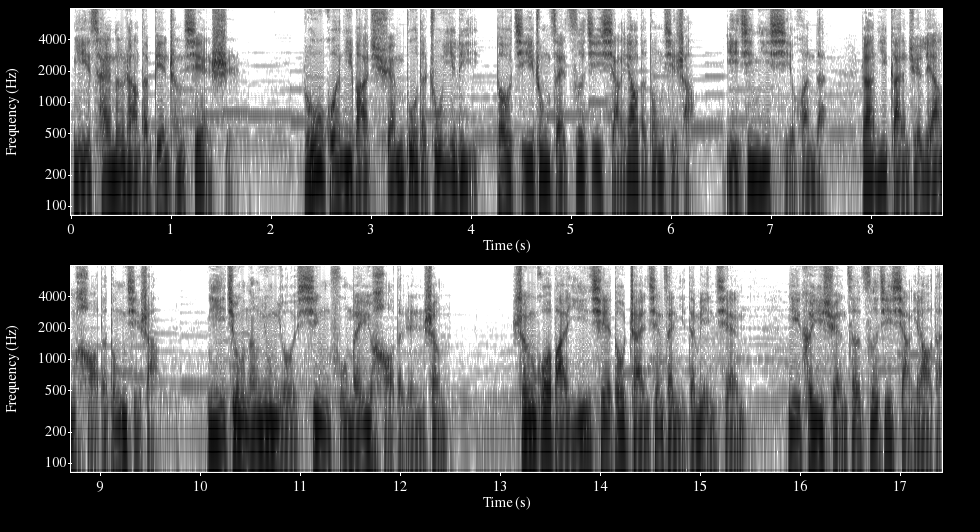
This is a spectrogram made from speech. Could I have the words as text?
你才能让它变成现实。如果你把全部的注意力都集中在自己想要的东西上，以及你喜欢的、让你感觉良好的东西上，你就能拥有幸福美好的人生。生活把一切都展现在你的面前，你可以选择自己想要的、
